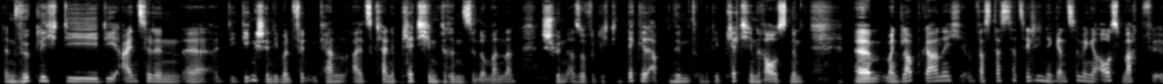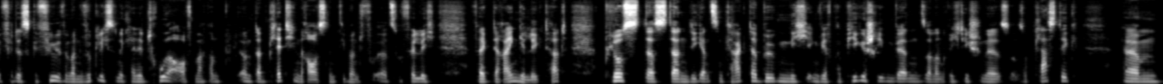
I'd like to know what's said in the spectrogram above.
dann wirklich die, die einzelnen, äh, die Gegenstände, die man finden kann, als kleine Plättchen drin sind und man dann schön also wirklich den Deckel abnimmt und die Plättchen rausnimmt. Ähm, man glaubt gar nicht, was das tatsächlich eine ganze Menge ausmacht für, für das Gefühl, wenn man wirklich so eine kleine Truhe aufmacht und, und dann Plättchen rausnimmt, die man äh, zufällig vielleicht da reingelegt hat. Plus, dass dann die ganzen Charakterbögen nicht irgendwie auf Papier geschrieben werden, sondern richtig schöne so, so Plastik. Ähm,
